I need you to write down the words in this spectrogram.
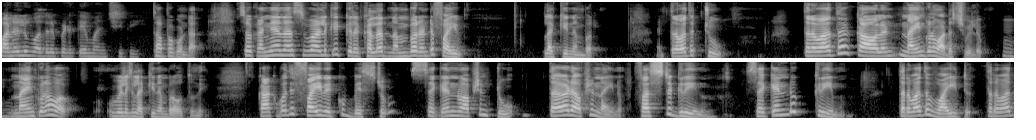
పనులు మొదలు పెడితే మంచిది. తప్పకుండా. సో కన్యారాశి వాళ్ళకి కలర్ నంబర్ అంటే ఫైవ్. Lucky number. తర్వాత టూ. తర్వాత కావాలంటే నైన్ కూడా వాడచ్చు వీళ్ళు. నైన్ కూడా వీళ్ళకి లక్కీ నెంబర్ అవుతుంది. కాకపోతే ఫైవ్ ఎక్కువ best. Second option two. Third option nine. First green. Second cream. తర్వాత వైట్. తర్వాత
